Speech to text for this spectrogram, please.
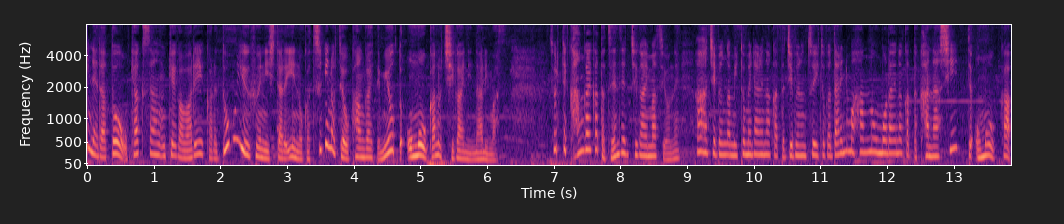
いねだとお客さん受けが悪いからどういうふうにしたらいいのか次の手を考えてみようと思うかの違いになります。それって考え方全然違いますよね。ああ自分が認められなかった自分のツイートが誰にも反応をもらえなかった悲しいって思うか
